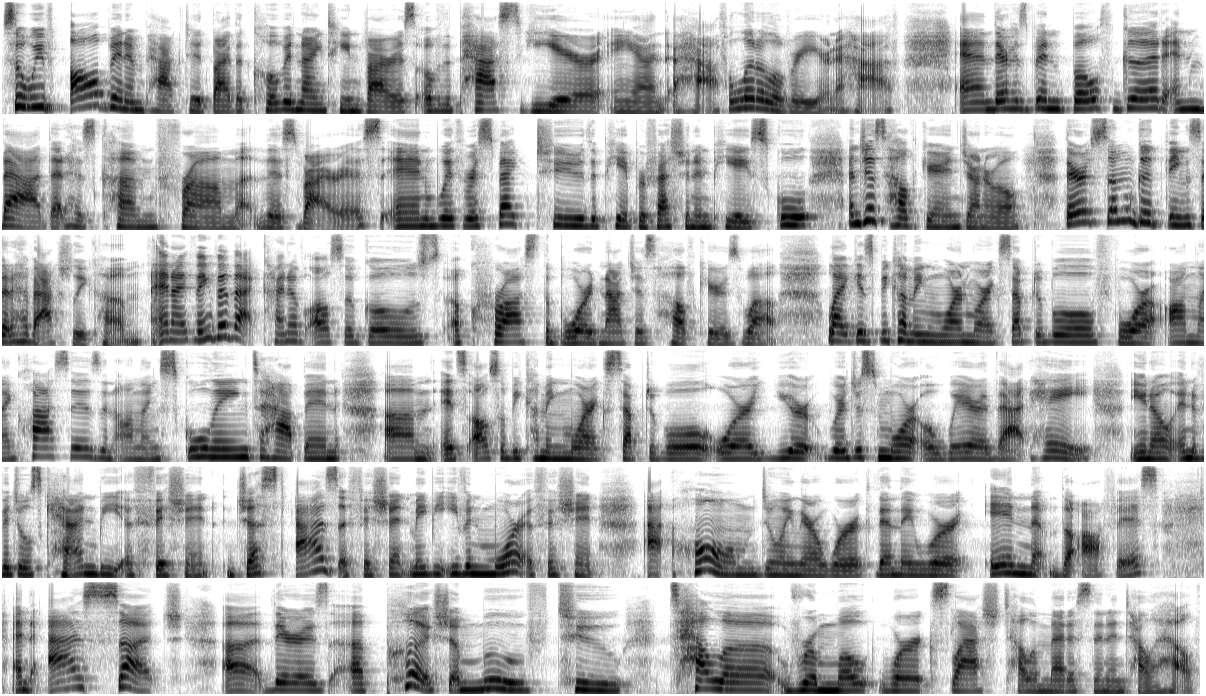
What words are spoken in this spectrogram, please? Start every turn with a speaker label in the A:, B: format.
A: So, we've all been impacted by the COVID 19 virus over the past year and a half, a little over a year and a half. And there has been both good and bad that has come from this virus. And with respect to the PA profession and PA school and just healthcare in general, there are some good things that have actually come. And I think that that kind of also goes across the board, not just healthcare as well. Like it's becoming more and more acceptable for online classes and online schooling to happen. Um, it's also becoming more acceptable or you're we're just more aware that hey you know individuals can be efficient just as efficient maybe even more efficient at home doing their work than they were in the office. And as such uh, there is a push a move to tele remote work slash telemedicine and telehealth.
